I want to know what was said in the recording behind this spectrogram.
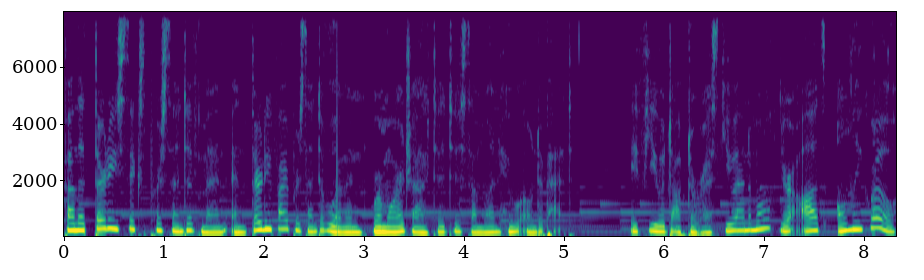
found that 36% of men and 35% of women were more attracted to someone who owned a pet. If you adopt a rescue animal, your odds only grow.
